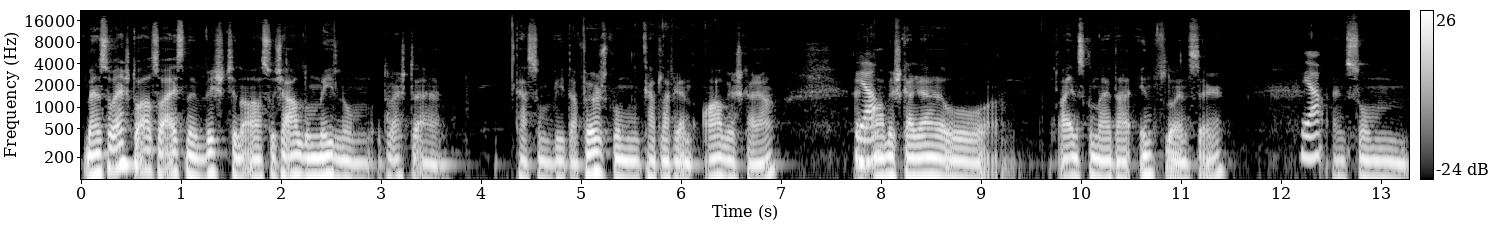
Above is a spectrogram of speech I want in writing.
men så er du alltså en virkjen av sociala medel och du är det som vi da først kunne kalla för en avskara en ja. avvirskare og en skulle nære influencer. Ja. En som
